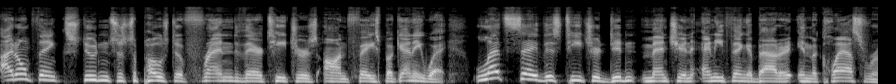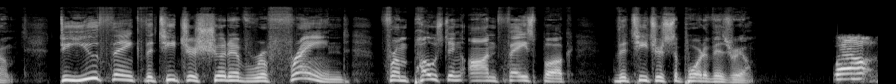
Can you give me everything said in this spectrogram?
I don't think students are supposed to friend their teachers on Facebook anyway. Let's say this teacher didn't mention anything about it in the classroom. Do you think the teacher should have refrained from posting on Facebook the teacher's support of Israel? Well,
